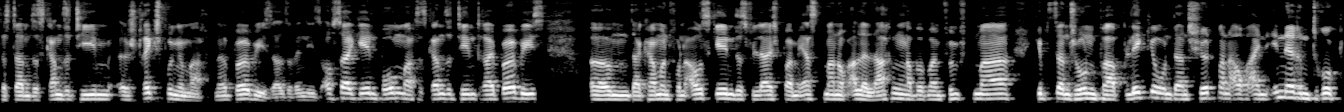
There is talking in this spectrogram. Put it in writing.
dass dann das ganze Team äh, Strecksprünge macht, ne, Burbies. Also wenn die ins Offside gehen, boom, macht das ganze Team drei Burbies Ähm, da kann man von ausgehen, dass vielleicht beim ersten Mal noch alle lachen, aber beim fünften Mal gibt's dann schon ein paar Blicke und dann schürt man auch einen inneren Druck,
